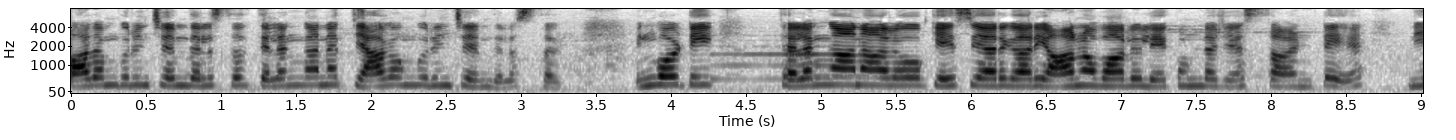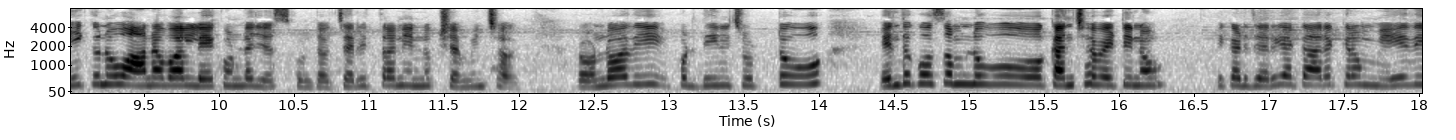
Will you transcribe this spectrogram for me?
వాదం గురించి ఏం తెలుస్తుంది? తెలంగాణ త్యాగం గురించి ఏం తెలుస్తుంది? ఇంకోటి తెలంగాణలో కేసీఆర్ గారి ఆనవాళ్ళు లేకుండా చేస్తా అంటే నీకు నువ్వు ఆనవాళ్ళు లేకుండా చేసుకుంటావు. చరిత్ర నిన్ను క్షమించవు రెండోది ఇప్పుడు దీని చుట్టూ ఎందుకోసం నువ్వు కంచె పెట్టినావు? ఇక్కడ జరిగే కార్యక్రమం ఏది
